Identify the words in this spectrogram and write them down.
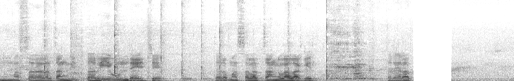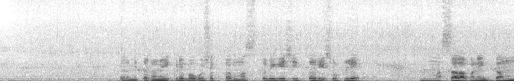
मसाल्याला चांगली तरी येऊन द्यायचे. तर मसाला चांगला लागेल. तर याला तर मित्रांनो इकडे बघू शकता मस्तपैकी अशी तरी सुटले. मसाला पण एकदम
